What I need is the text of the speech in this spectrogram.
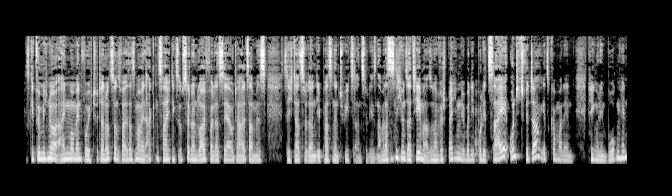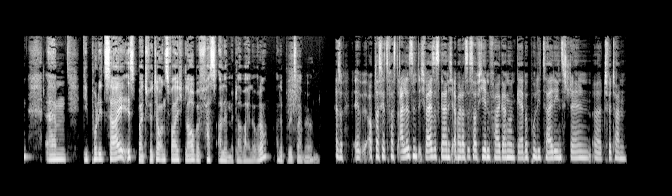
Es gibt für mich nur einen Moment, wo ich Twitter nutze, und zwar ist das immer, wenn Aktenzeichen XY läuft, weil das sehr unterhaltsam ist, sich dazu dann die passenden Tweets anzulesen. Aber das ist nicht unser Thema, sondern wir sprechen über die Polizei und Twitter. Jetzt kommen wir den, kriegen wir den Bogen hin. Ähm, die Polizei ist bei Twitter, und zwar, ich glaube, fast alle mittlerweile, oder? Alle Polizeibehörden also äh, ob das jetzt fast alle sind, ich weiß es gar nicht, aber das ist auf jeden Fall gang und gäbe. Polizeidienststellen äh, twittern.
